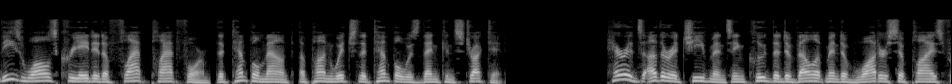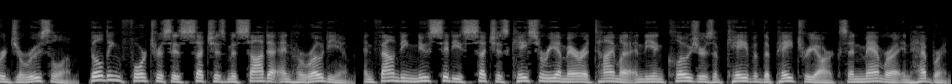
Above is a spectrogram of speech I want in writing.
These walls created a flat platform the Temple Mount upon which the temple was then constructed. Herod's other achievements include the development of water supplies for Jerusalem, building fortresses such as Masada and Herodium, and founding new cities such as Caesarea Maritima and the enclosures of Cave of the Patriarchs and Mamre in Hebron.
